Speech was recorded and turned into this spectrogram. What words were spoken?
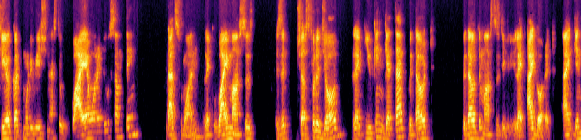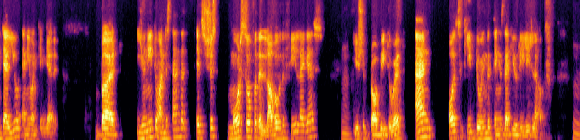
clear cut motivation as to why i want to do something that's one like why masters is it just for a job like you can get that without without the master's degree like i got it i can tell you anyone can get it but you need to understand that it's just more so for the love of the field i guess Hmm. you should probably do it and also keep doing the things that you really love Hmm.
